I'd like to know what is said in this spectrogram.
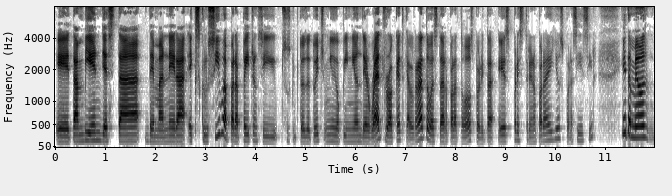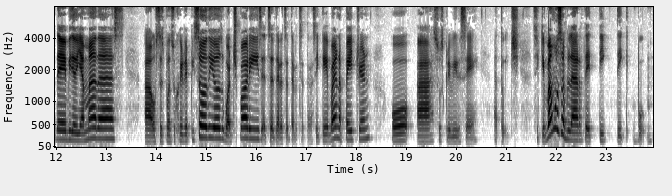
Eh, también ya está de manera exclusiva para patrons y suscriptores de Twitch mi opinión de Red Rocket que al rato va a estar para todos pero ahorita es preestreno para ellos por así decir. Y también de videollamadas uh, ustedes pueden sugerir episodios watch parties etcétera etcétera etcétera. Así que vayan a Patreon o a suscribirse a Twitch. Así que vamos a hablar de Tic Tic Boom.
